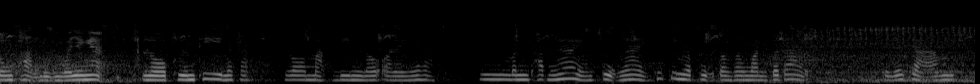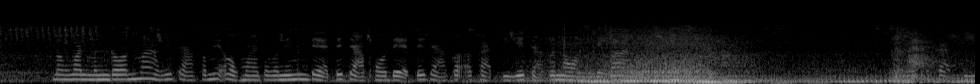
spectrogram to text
ลงถาดหลุมไว้อย่างเงี้ยรอพื้นที่นะคะ รอหมักดินรออะไรเงี้ยค่ะ มันมันทำง่ายมันปลูกง่าย ที่จริงอะปลูกตอนกลางวันก็ได้ แต่ยายจ๋า บางวันมันร้อนมากยายจ๋าก็ไม่ออกมา แต่วันนี้มันแดดยายจ๋าพอแดดยายจ๋าก็อากาศดียายจ๋าก็นอนอยู่ในบ้าน อากาศดี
